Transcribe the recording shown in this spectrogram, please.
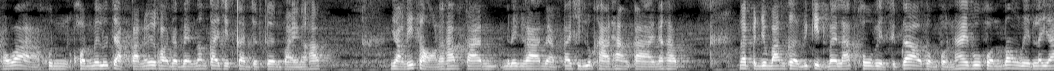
เพราะว่าคุณคนไม่รู้จักกันไม่มีความจำเป็นต้องใกล้ชิดกันจนเกินไปนะครับ อย่างที่สองนะครับการบริการแบบใกล้ชิดลูกค้าทางกายนะครับในปัจจุบันเกิดวิกฤตไวรัสโควิด -19 ส่งผลให้ผู้คนต้องเว้นระยะ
